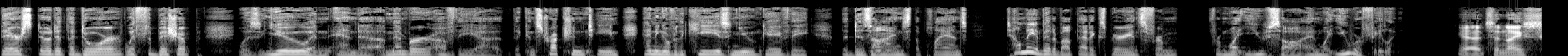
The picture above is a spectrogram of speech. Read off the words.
there stood at the door with the bishop was you and and a member of the uh, the construction team handing over the keys, and you gave the the designs, the plans. Tell me a bit about that experience from from what you saw and what you were feeling. Yeah, it's a nice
